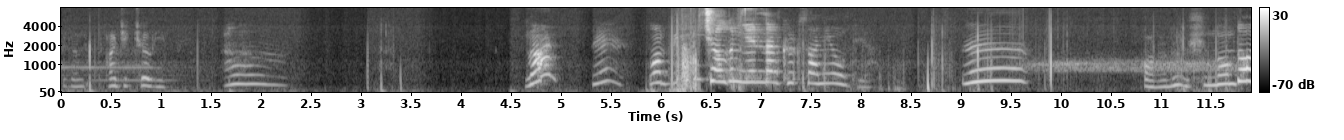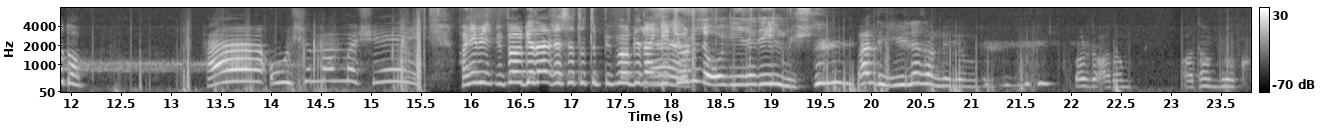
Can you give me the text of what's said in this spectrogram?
Şuradan Acık çalayım. Aa, Lan. ne? Lan bir şey çaldım yeniden 40 saniye oldu ya. Aa, Ananı ışınlandı adam. Ha o ışınlanma şey. Hani biz bir bölgeden reset atıp bir bölgeden He. geçiyoruz ya o hile değilmiş. ben de hile. Bu arada adam adam yok.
